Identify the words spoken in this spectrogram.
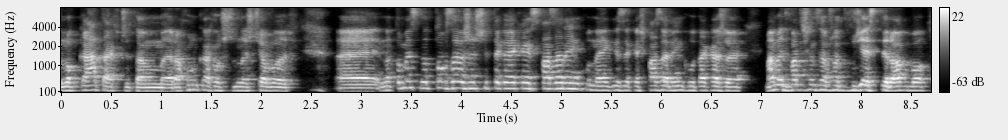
lokatach czy tam rachunkach oszczędnościowych. E, natomiast no, to w zależności od tego, jaka jest faza rynku. No, jak jest jakaś faza rynku taka, że mamy 2020 rok, bo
